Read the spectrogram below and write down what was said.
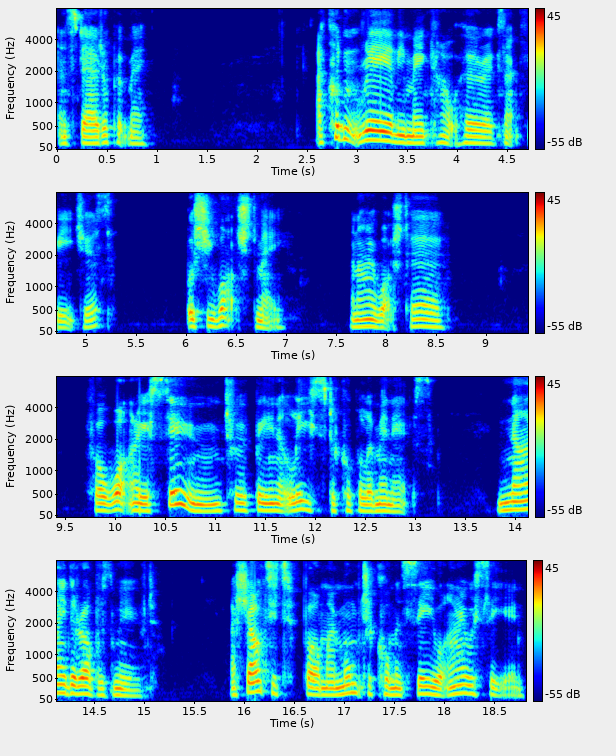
and stared up at me. I couldn't really make out her exact features, but she watched me, and I watched her for what I assumed to have been at least a couple of minutes. Neither of us moved. I shouted for my mum to come and see what I was seeing,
